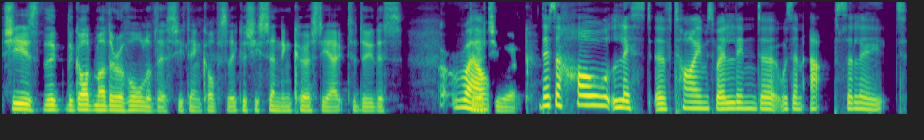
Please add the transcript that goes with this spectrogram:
she is the the godmother of all of this. You think, obviously, because she's sending Kirsty out to do this uh, Well, dirty work. there's a whole list of times where Linda was an absolute.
